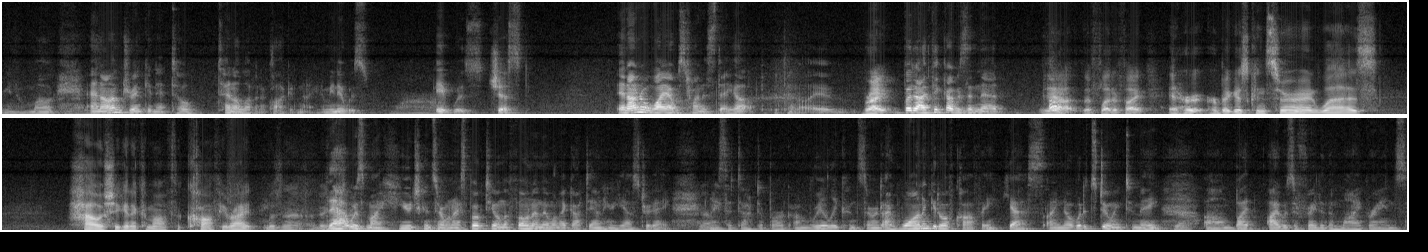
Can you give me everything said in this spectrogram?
you know, mug. And I'm drinking it till 10, 11 o'clock at night. I mean, it was, Wow. it was just, and I don't know why I was trying to stay up. at 10, uh, right. But I think I was in that, Yeah, the flight or fight. And her her biggest concern was how is she going to come off the coffee, right? Wasn't that a big that concern? was my huge concern when I spoke to you on the phone and then when I got down here yesterday. And I said, Dr. Berg, I'm really concerned. I want to get off coffee. Yes, I know what it's doing to me. Yeah. Um, but I was afraid of the migraines.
